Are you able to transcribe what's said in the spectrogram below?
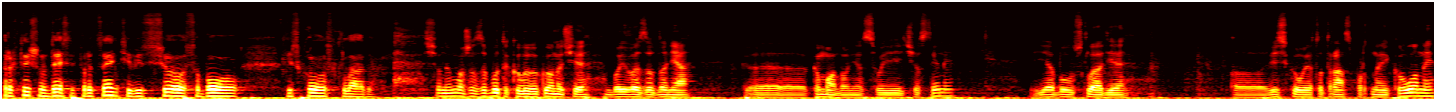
практично 10% від всього особового військового складу. Що не можна забути, коли виконуючи бойове завдання е, командування своєї частини. Я був у складі військової автотранспортної колони,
